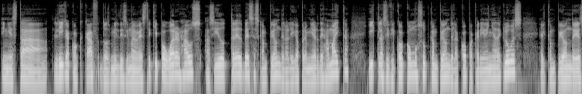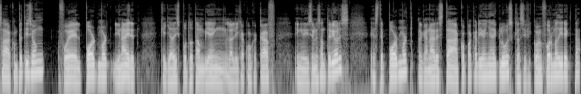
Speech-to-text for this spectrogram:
en esta Liga CONCACAF 2019. Este equipo Waterhouse ha sido tres veces campeón de la Liga Premier de Jamaica y clasificó como subcampeón de la Copa Caribeña de Clubes. El campeón de esa competición fue el Portmore United, que ya disputó también la Liga CONCACAF en ediciones anteriores. Este Portmore, al ganar esta Copa Caribeña de Clubes, clasificó en forma directa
